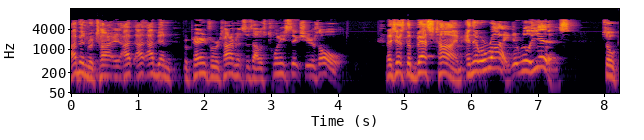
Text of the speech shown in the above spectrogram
I've been retired. I've been preparing for retirement since I was 26 years old. It's just the best time, and they were right. It really is. So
